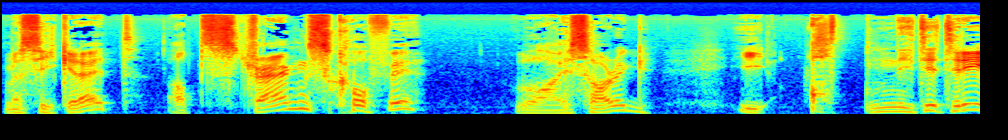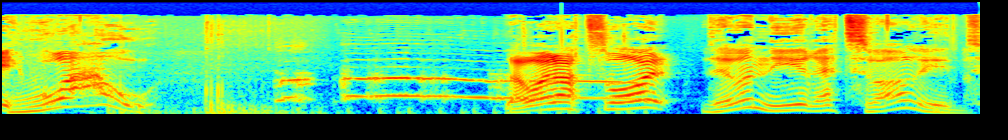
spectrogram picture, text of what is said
med sikkerhet at Strangs Coffee var i salg i 1893. Wow! Det var rett svar. Det var ny rett svar-lyd.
